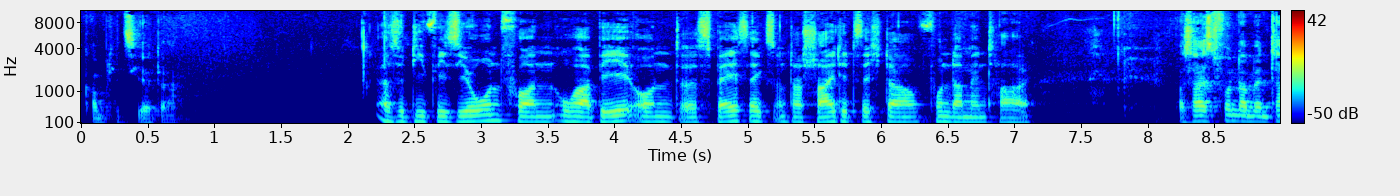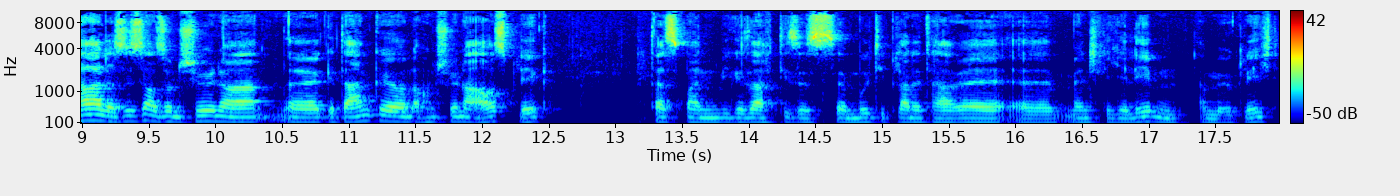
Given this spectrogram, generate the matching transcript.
komplizierter. Also die Vision von OHB und äh, SpaceX unterscheidet sich da fundamental. Was heißt fundamental? Das ist also ein schöner äh, Gedanke und auch ein schöner Ausblick, dass man, wie gesagt, dieses äh, multiplanetare äh, menschliche Leben ermöglicht.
